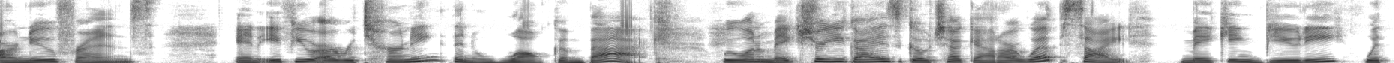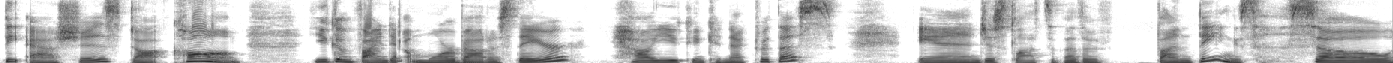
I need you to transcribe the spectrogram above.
our new friends. And if you are returning, then welcome back. We want to make sure you guys go check out our website, makingbeautywiththeashes.com. You can find out more about us there, how you can connect with us, and just lots of other fun things. So,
